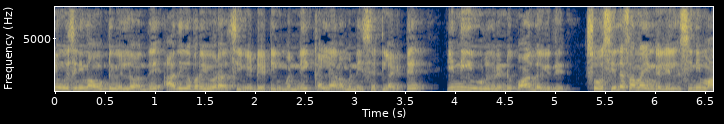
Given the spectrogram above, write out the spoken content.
இவங்க சினிமா விட்டு வெளில வந்து அதுக்கப்புறம் யுவராஜ் சிங்க டேட்டிங் பண்ணி கல்யாணம் பண்ணி செட்டில் ஆயிட்டு இன்னைக்கு இவங்களுக்கு ரெண்டு குழந்தைக்குது ஸோ சில சமயங்களில் சினிமா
